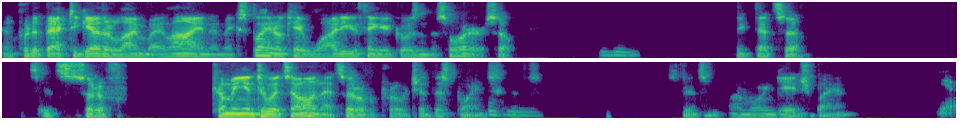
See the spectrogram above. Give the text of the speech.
and put it back together line by line and explain okay why do you think it goes in this order? So mm-hmm. i think that's a it's, it's, sort of coming into its own that sort of approach at this point. Mm-hmm. students are more engaged by it. Yeah.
